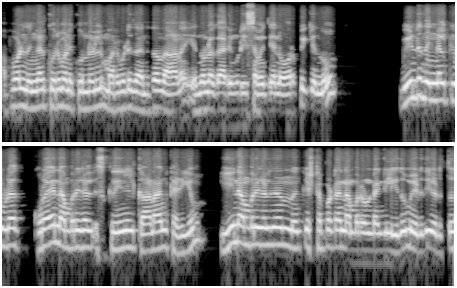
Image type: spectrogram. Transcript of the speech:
അപ്പോൾ നിങ്ങൾക്ക് ഒരു മണിക്കൂറിനുള്ളിൽ മറുപടി തരുന്നതാണ് എന്നുള്ള കാര്യം കൂടി ഈ സമയത്ത് ഞാൻ ഓർപ്പിക്കുന്നു. വീണ്ടും നിങ്ങൾക്ക് ഇവിടെ കുറെ നമ്പറുകൾ സ്ക്രീനിൽ കാണാൻ കഴിയും. ഈ നമ്പറുകളിൽ നിന്ന് നിങ്ങൾക്ക് ഇഷ്ടപ്പെട്ട നമ്പർ ഉണ്ടെങ്കിൽ ഇതും എഴുതിയെടുത്ത്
